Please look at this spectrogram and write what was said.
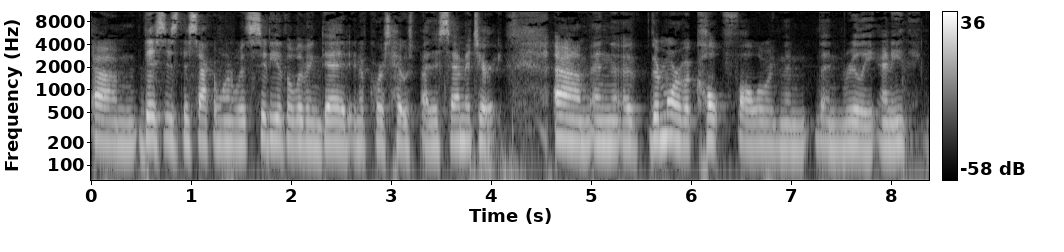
um, this is the second one with City of the Living Dead, and of course House by the Cemetery. Um, and uh, they're more of a cult following than than really anything.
